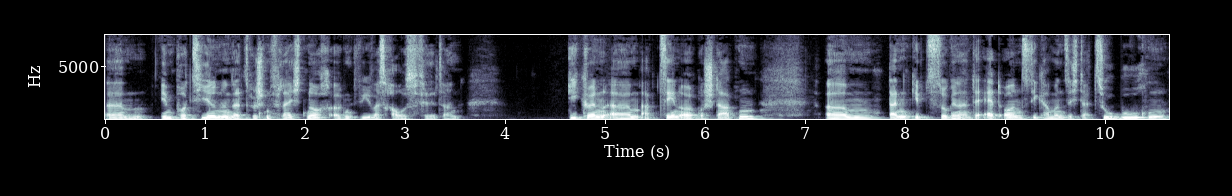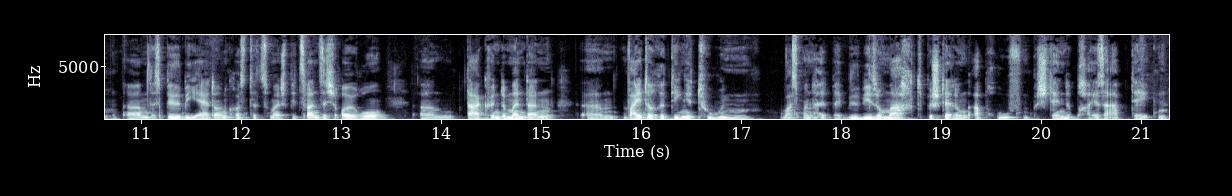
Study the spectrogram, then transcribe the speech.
ähm, importieren und dazwischen vielleicht noch irgendwie was rausfiltern. Die können ähm, ab 10 Euro starten. Ähm, dann gibt's sogenannte Add-ons, die kann man sich dazu buchen. Ähm, das Bilby Add-on kostet zum Beispiel 20 Euro. Ähm, da könnte man dann ähm, weitere Dinge tun, was man halt bei Bilby so macht. Bestellungen abrufen, Beständepreise updaten.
